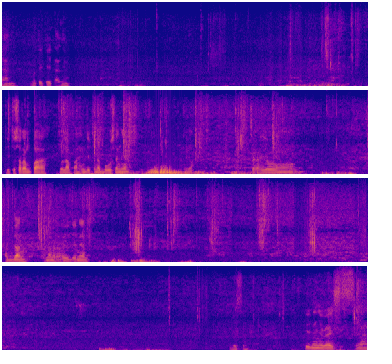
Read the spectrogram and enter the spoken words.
Ayan. Makikita nyo. Dito sa rampa, wala pa. Hindi pa nabuhusan yan. Tsaka yung hagdan na naka-ready na yan. Yes, sir. Tignan nyo guys. Yan.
